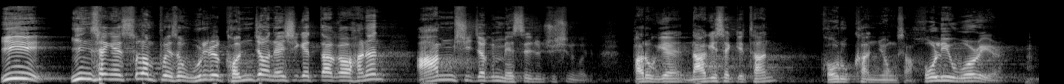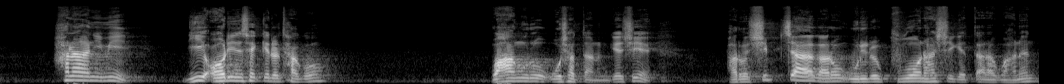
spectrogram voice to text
이 인생의 슬럼프에서 우리를 건져내시겠다고 하는 암시적인 메시지를 주시는 거죠. 바로 그게 나귀 새끼 탄 거룩한 용사, Holy Warrior. 하나님이 이 어린 새끼를 타고 왕으로 오셨다는 것이 바로 십자가로 우리를 구원하시겠다라고 하는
